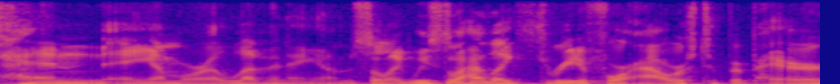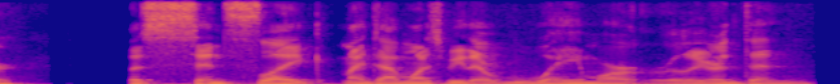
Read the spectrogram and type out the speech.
10 a.m. or 11 a.m. So like we still had like 3 to 4 hours to prepare. But since like my dad wanted to be there way more earlier than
